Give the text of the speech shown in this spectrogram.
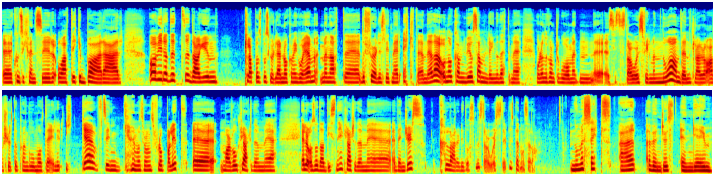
eh, konsekvenser, og at det ikke bare er å, vi reddet dagen, klapp oss på skulderen, nå kan vi gå hjem. Men at eh, det føles litt mer ekte enn det. da. Og nå kan vi jo sammenligne dette med hvordan det kommer til å gå med den eh, siste Star Wars-filmen nå. Om den klarer å avslutte på en god måte eller ikke, siden Game of Thrones floppa litt. Eh, Marvel klarte det med Eller også da Disney klarte det med Avengers. Klarer de det også med Star Wars? Det blir spennende å se, da. Nummer seks er Avengers Endgame.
